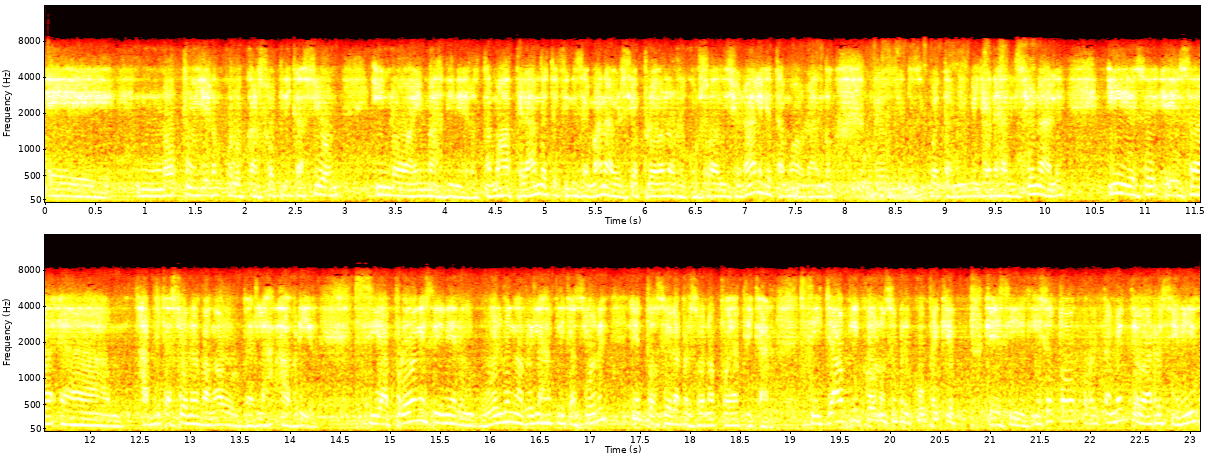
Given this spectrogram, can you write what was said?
eh, no pudieron colocar su aplicación y no hay más dinero. Estamos esperando este fin de semana a ver si aprueban los recursos adicionales, que estamos hablando de 250 mil millones adicionales, y esas ah, aplicaciones van a volverlas a abrir. Si aprueban ese dinero y vuelven a abrir las aplicaciones, entonces la persona puede aplicar. Si ya aplicó, no se preocupe que si hizo todo correctamente va a recibir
